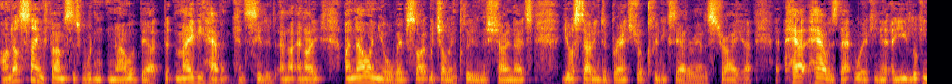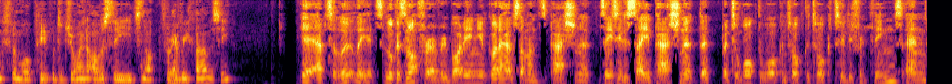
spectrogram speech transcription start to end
I'm not saying pharmacists wouldn't know about, but maybe haven't considered. And I, and I, I know on your website, which I'll include in the show notes, you're starting to branch your clinics out around Australia. How, how is that working? Are you looking for more people to join? Obviously, it's not for every pharmacy. Yeah, absolutely. It's look, it's not for everybody, and you've got to have someone that's passionate. It's easy to say you're passionate, but but to walk the walk and talk the talk are two different things. And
